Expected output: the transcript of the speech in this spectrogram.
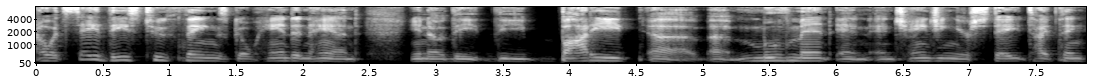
I would say these two things go hand in hand. You know, the the body uh, uh, movement and and changing your state type thing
